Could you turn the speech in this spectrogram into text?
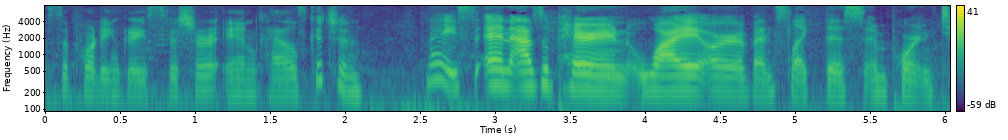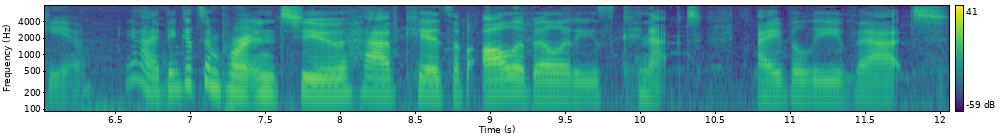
supporting Grace Fisher and Kyle's Kitchen. Nice. And as a parent, why are events like this important to you? Yeah, I think it's important to have kids of all abilities connect. I believe that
